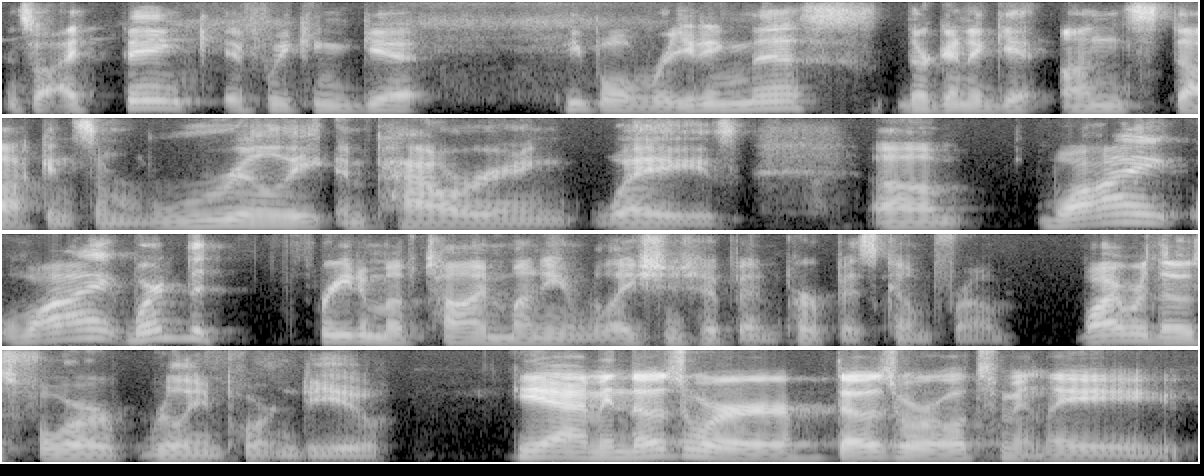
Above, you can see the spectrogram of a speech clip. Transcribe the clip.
And so I think if we can get people reading this, they're going to get unstuck in some really empowering ways. Um, why why where did the freedom of time, money, and relationship and purpose come from? Why were those four really important to you? Yeah, I mean, those were those were ultimately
